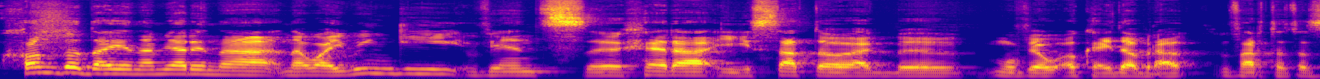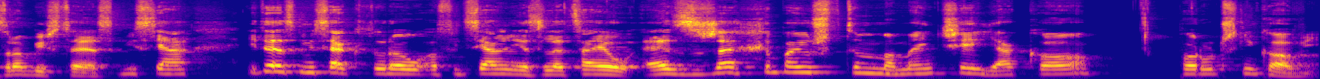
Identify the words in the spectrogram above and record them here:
Hondo daje namiary na, na Y-Wingi, więc Hera i Sato jakby mówią, ok, dobra, warto to zrobić, to jest misja. I to jest misja, którą oficjalnie zlecają Ezrze, chyba już w tym momencie jako porucznikowi.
